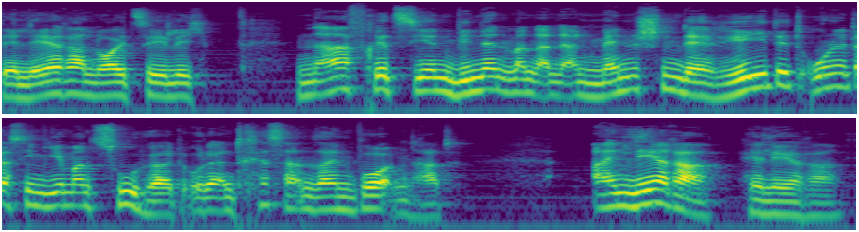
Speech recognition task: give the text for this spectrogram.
Der Lehrer leutselig. Na, Fritzchen, wie nennt man einen Menschen, der redet, ohne dass ihm jemand zuhört oder Interesse an seinen Worten hat? Ein Lehrer, Herr Lehrer.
